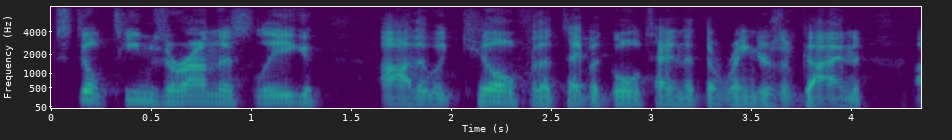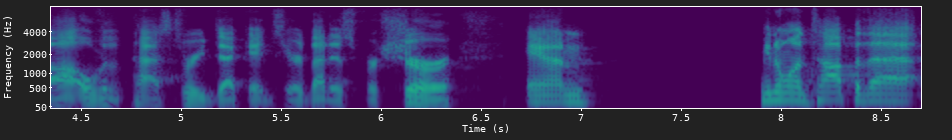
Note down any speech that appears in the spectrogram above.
still teams around this league uh, that would kill for the type of goaltending that the Rangers have gotten uh, over the past three decades here. That is for sure. And, you know, on top of that,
